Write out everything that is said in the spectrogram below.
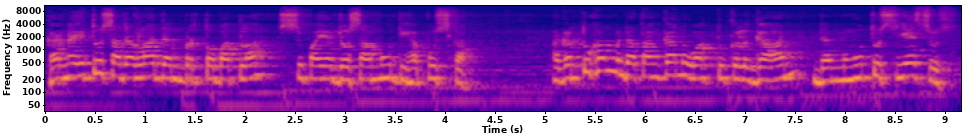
Karena itu sadarlah dan bertobatlah supaya dosamu dihapuskan agar Tuhan mendatangkan waktu kelegaan dan mengutus Yesus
